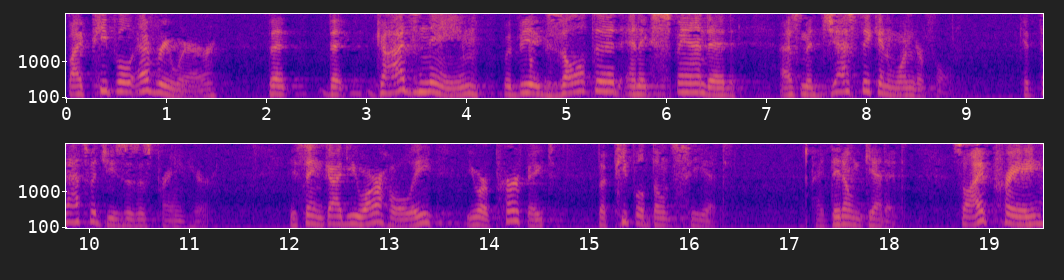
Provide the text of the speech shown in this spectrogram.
by people everywhere, that, that God's name would be exalted and expanded as majestic and wonderful. Okay, that's what Jesus is praying here. He's saying, God, you are holy, you are perfect, but people don't see it. Right? They don't get it. So I pray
